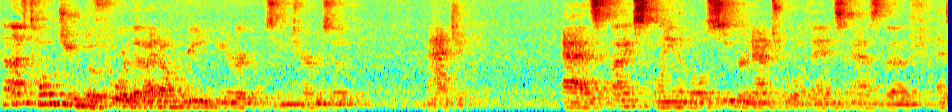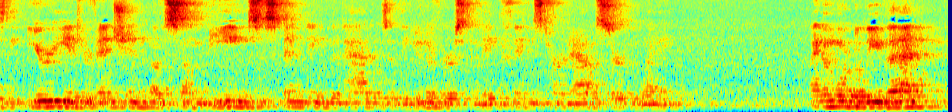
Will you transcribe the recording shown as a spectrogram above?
Now, I've told you before that I don't read miracles in terms of magic as unexplainable supernatural events, as the, as the eerie intervention of some being suspending the patterns of the universe to make things turn out a certain way. I no more believe that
